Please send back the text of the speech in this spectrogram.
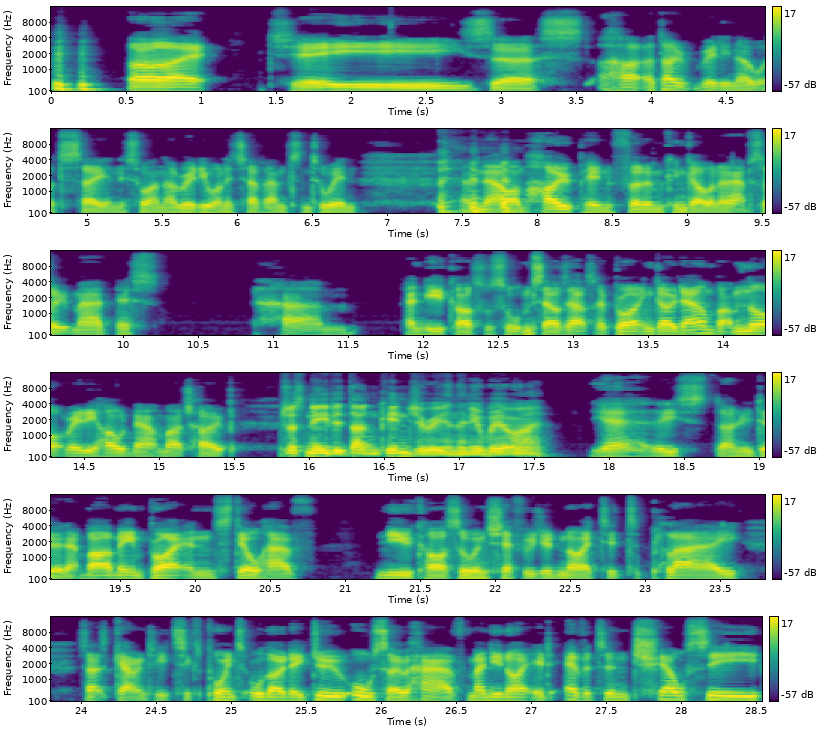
Like, Jesus. Uh, I don't really know what to say in this one. I really wanted Southampton to win. And now I'm hoping Fulham can go on an absolute madness. Um, and Newcastle sort themselves out so Brighton go down, but I'm not really holding out much hope. Just need a dunk injury and then you'll be all right. Yeah, he's only doing that. But I mean, Brighton still have Newcastle and Sheffield United to play. So that's guaranteed six points. Although they do also have Man United, Everton, Chelsea,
